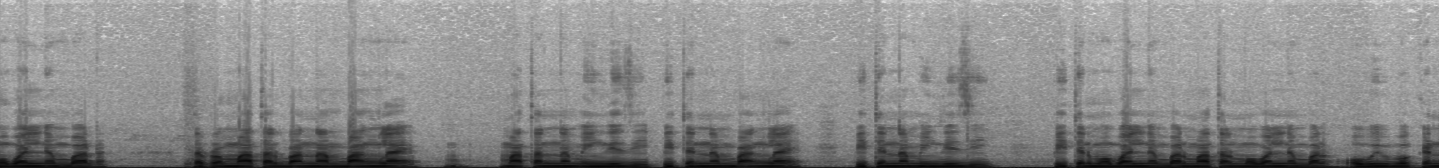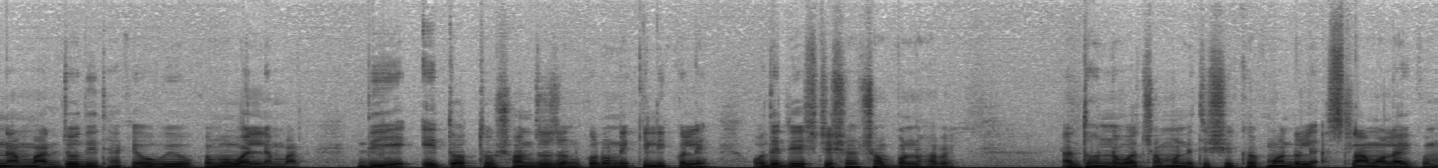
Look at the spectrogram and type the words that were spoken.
মোবাইল নাম্বার, তারপর মাতার নাম বাংলায়, মাতার নাম ইংরেজি, পিতার নাম বাংলায়, পিতার নাম ইংরেজি পিতার মোবাইল নাম্বার, মাতার মোবাইল নাম্বার, অভিভাবকের নাম্বার, যদি থাকে অভিভাবকের মোবাইল নাম্বার। দিয়ে এই তথ্য সংযোজন করুন ক্লিক করলে ওদের রেজিস্ট্রেশন সম্পন্ন হবে। আর ধন্যবাদ সম্মানিত শিক্ষক মণ্ডলী, আসসালামু আলাইকুম।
